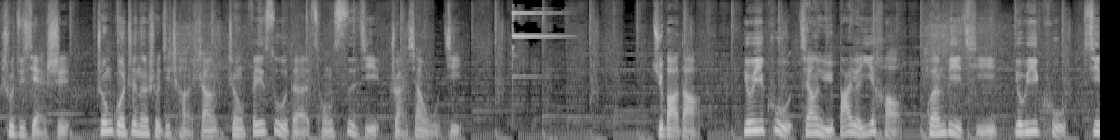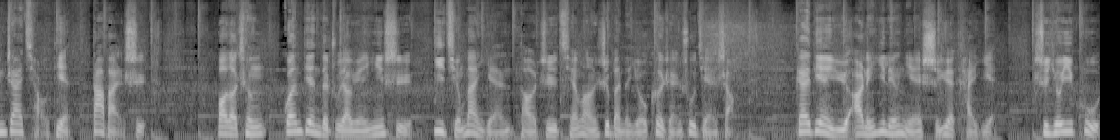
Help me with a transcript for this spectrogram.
数据显示，中国智能手机厂商正飞速地从四 G 转向五 G。据报道，优衣库将于八月一号关闭其优衣库新斋桥店大阪市。报道称，关店的主要原因是疫情蔓延导致前往日本的游客人数减少。该店于二零一零年十月开业，是优衣库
